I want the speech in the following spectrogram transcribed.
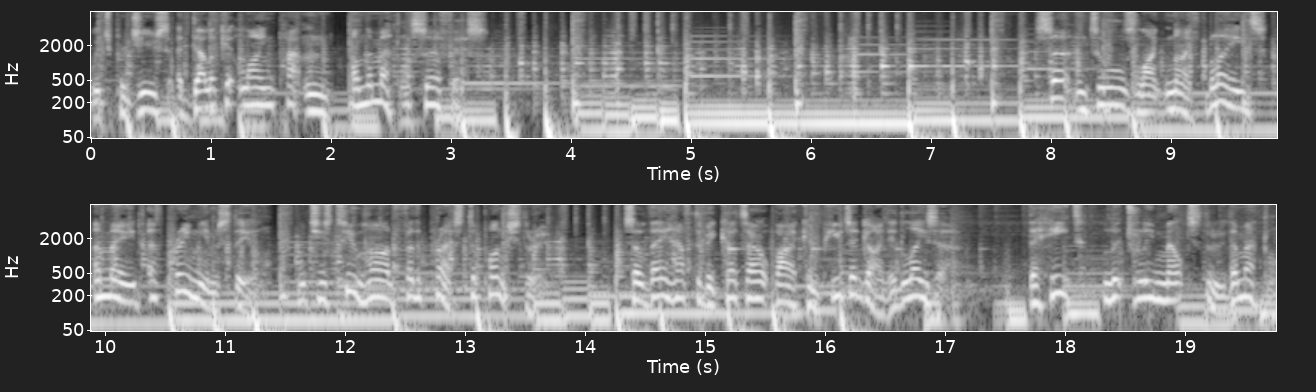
which produce a delicate line pattern on the metal surface. Certain tools like knife blades are made of premium steel, which is too hard for the press to punch through. So they have to be cut out by a computer-guided laser. The heat literally melts through the metal.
